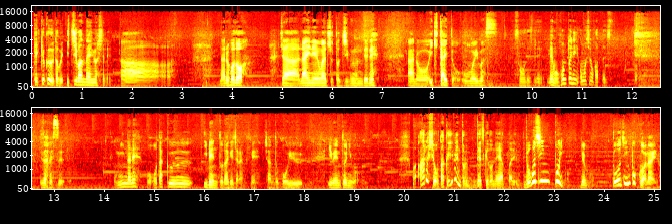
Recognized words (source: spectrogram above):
結局多分一番悩みましたね。ああなるほど。じゃあ来年はちょっと自分でねあの行きたいと思います。そうですね。でも本当に面白かったです。デザフェス。みんなねオタクイベントだけじゃなくてねちゃんとこういうイベントにも。まあ、ある種オタクイベントですけどねやっぱり。同人っぽいの？でも同人っぽくはないの？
